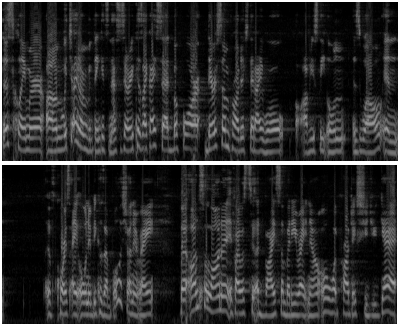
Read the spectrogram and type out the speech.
disclaimer, um, which I don't even think it's necessary because, like I said before, there are some projects that I will obviously own as well. And of course, I own it because I'm bullish on it, right? But on Solana, if I was to advise somebody right now, oh, what projects should you get?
